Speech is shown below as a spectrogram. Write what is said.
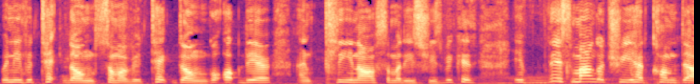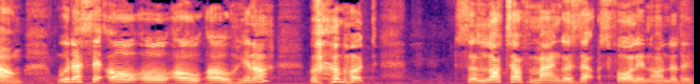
we need to take down some of it take down go up there and clean off some of these trees because if this mango tree had come down would i say oh oh oh oh you know but it's a lot of mangoes that's falling under the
